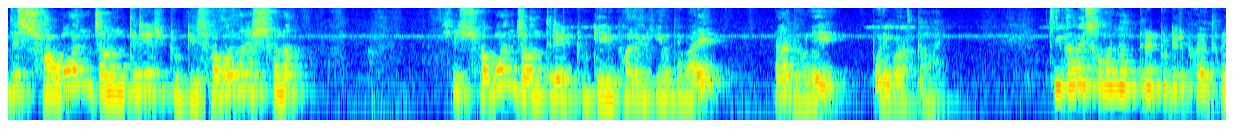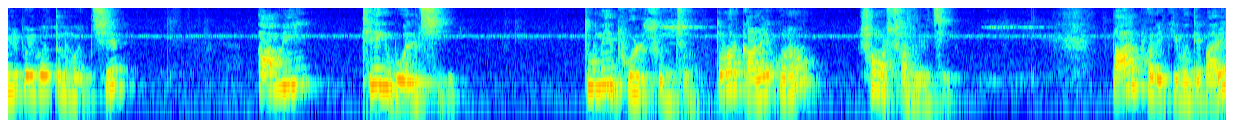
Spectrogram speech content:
যে শ্রবণ যন্ত্রের ত্রুটি। শ্রবণ মানে শোনা। সেই শ্রবণ যন্ত্রের ত্রুটির ফলে কি হতে পারে? না, ধ্বনির পরিবর্তন হয়। কীভাবে শ্রবণ যন্ত্রের ত্রুটির ফলে ধ্বনির পরিবর্তন হচ্ছে? আমি ঠিক বলছি, তুমি ভুল শুনছো, তোমার কানে কোনো সমস্যা রয়েছে তার ফলে কি হতে পারে?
